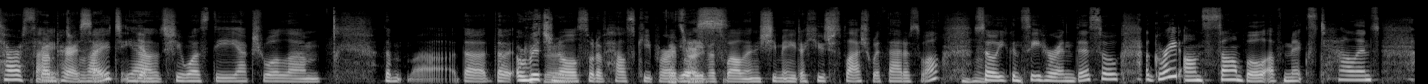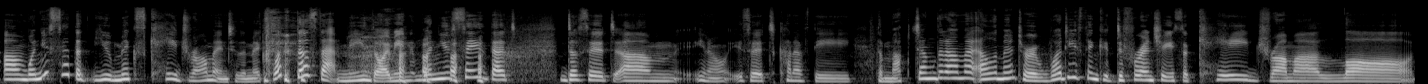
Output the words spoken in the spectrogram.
Parasite, from Parasite, right? Yeah, yep. she was the actual um, the uh, the the original sort of housekeeper, I believe, right. as well, and she made a huge splash with that as well. Mm-hmm. So you can see her in this. So a great ensemble of mixed talents. Um, when you said that you mix K drama into the mix, what does that mean, though? I mean, when you say that, does it, um, you know, is it kind of the the makjang drama element, or what do you think differentiates a K drama law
